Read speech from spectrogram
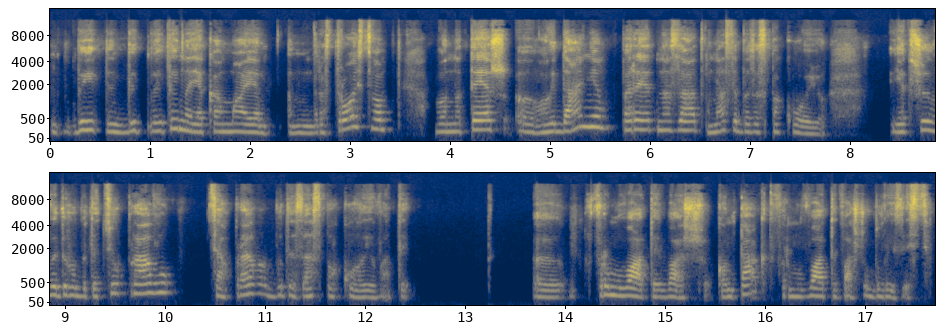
ди- ди- дитина, яка має розстройство, вона теж е, гойдання вперед-назад, вона себе заспокоює. Якщо ви зробите цю вправу, ця вправа буде заспокоювати, формувати ваш контакт, формувати вашу близькість.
